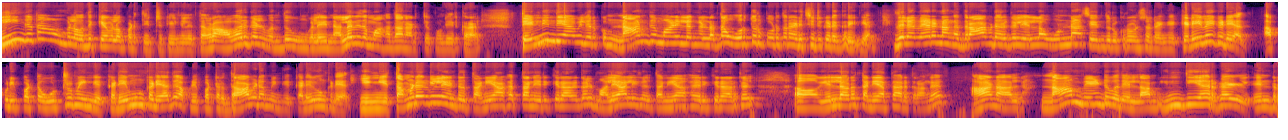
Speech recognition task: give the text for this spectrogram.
நீங்கள் தான் அவங்கள வந்து கேவலப்படுத்திட்டு இருக்கீங்களே தவிர அவர்கள் வந்து உங்களை நல்ல விதமாக தான் நடத்தி கொண்டிருக்கிறார் தென்னிந்தியாவில் இருக்கும் நான்கு மாநிலங்களில் தான் ஒருத்தருக்கு ஒருத்தர் அடிச்சுட்டு கிடக்குறீங்க. இதுல வேற நாங்க திராவிடர்கள் எல்லாம் ஒன்றா சேர்ந்துருக்கிறோம்னு சொல்றீங்க. கிடையவே கிடையாது. அப்படிப்பட்ட ஒற்றுமை இங்க கிடையவும் கிடையாது. அப்படிப்பட்ட திராவிடம் இங்கே கிடையவும் கிடையாது. இங்கே தமிழர்கள் என்று தனியாகத்தான் இருக்கிறார்கள் மலையாளிகள் தனியாக இருக்கிறார்கள் எல்லாரும் தனியாக தான் இருக்கிறாங்க. ஆனால் நாம் வேண்டுவதெல்லாம் இந்தியர்கள் என்ற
